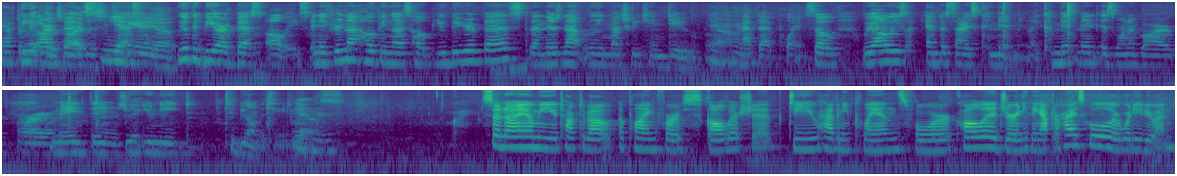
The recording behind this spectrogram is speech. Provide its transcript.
You have to be make our those best. decisions. Yes. Yeah. Yeah. we have to be our best always. And if you're not helping us help you be your best, then there's not really much we can do Yeah. at that point. So we always emphasize commitment. Like commitment is one of our Right. main things you you need to be on the team. Yes. So, Naomi, you talked about applying for a scholarship. Do you have any plans for college or anything after high school, or what are you doing?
